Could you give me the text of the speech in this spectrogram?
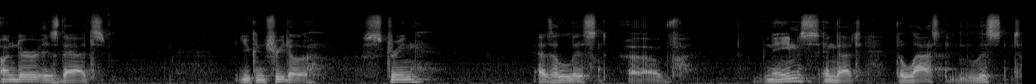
under is that you can treat a string as a list of names and that the last list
